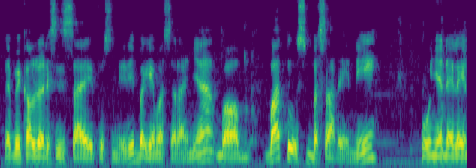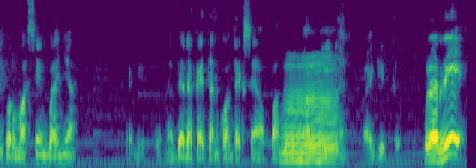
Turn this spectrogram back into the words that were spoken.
Tapi kalau dari sisi saya itu sendiri, bagaimana caranya bahwa batu sebesar ini punya nilai informasi yang banyak kayak gitu. Nanti ada kaitan konteksnya apa, hmm. kayak gitu. Berarti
